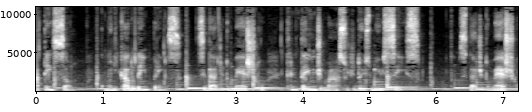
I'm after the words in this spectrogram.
Atenção! Comunicado da imprensa. Cidade do México, 31 de março de 2006. Cidade do México,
